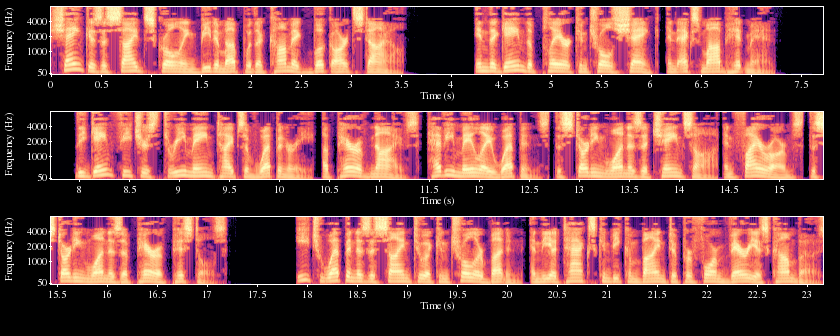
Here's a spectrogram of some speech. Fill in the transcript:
Shank is a side-scrolling beat-em-up with a comic book art style. In the game the player controls Shank, an ex-mob hitman. The game features three main types of weaponry, a pair of knives, heavy melee weapons the starting one is a chainsaw and firearms the starting one is a pair of pistols. Each weapon is assigned to a controller button, and the attacks can be combined to perform various combos.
